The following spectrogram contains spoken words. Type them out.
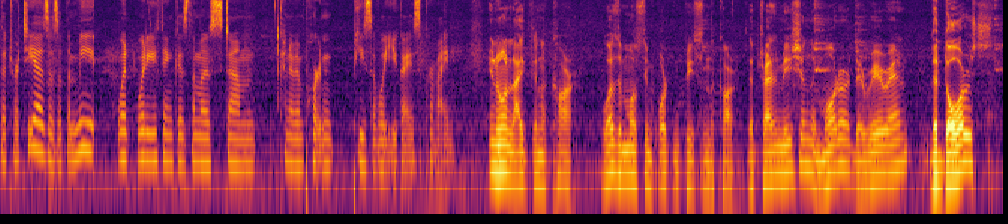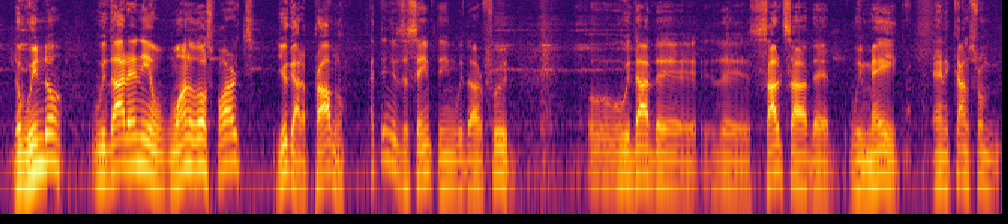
the tortillas? Is it the meat? What What do you think is the most um, kind of important piece of what you guys provide? You know, like in a car. What's the most important piece in the car? The transmission, the motor, the rear end, the doors, the window. Without any one of those parts, you got a problem. I think it's the same thing with our food. without the the salsa that we make, and it comes from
